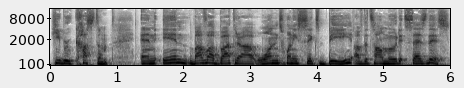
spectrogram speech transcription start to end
Hebrew custom. And in Bava Batra 126b of the Talmud, it says this.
